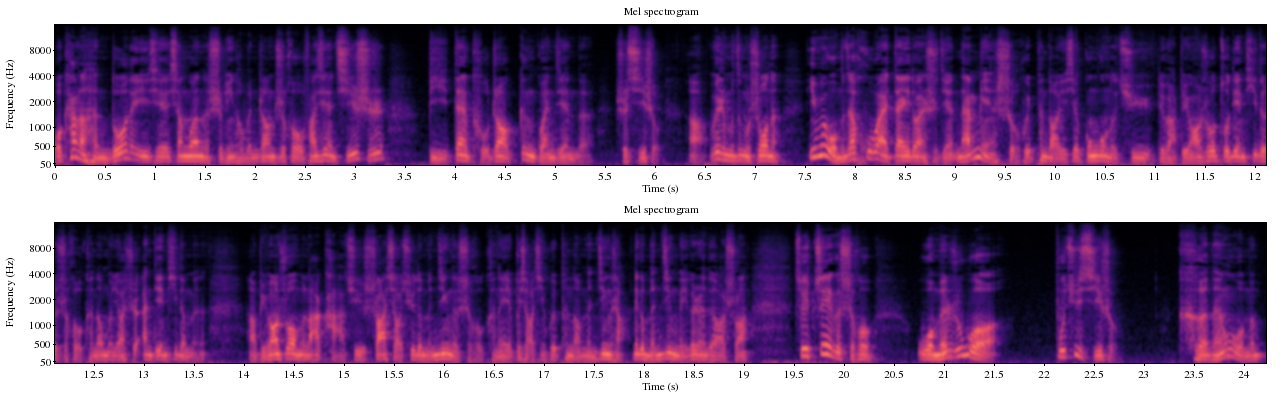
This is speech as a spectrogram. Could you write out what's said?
我看了很多的一些相关的视频和文章之后，我发现其实比戴口罩更关键的是洗手。啊，为什么这么说呢？因为我们在户外待一段时间，难免手会碰到一些公共的区域，对吧？比方说坐电梯的时候，可能我们要去按电梯的门，啊，比方说我们拿卡去刷小区的门禁的时候，可能也不小心会碰到门禁上，那个门禁每个人都要刷，所以这个时候我们如果不去洗手，可能我们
